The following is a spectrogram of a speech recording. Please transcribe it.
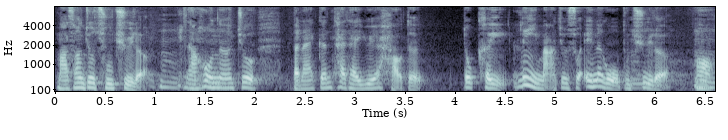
马上就出去了。嗯，然后呢，就本来跟太太约好的，都可以立马就说：“哎，那个我不去了。嗯”哦，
